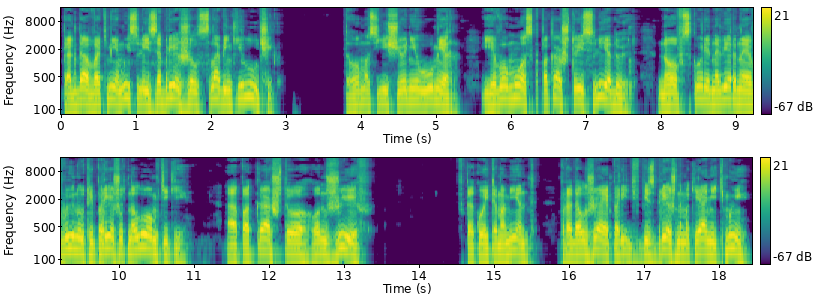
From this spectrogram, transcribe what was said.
когда во тьме мыслей забрезжил слабенький лучик. Томас еще не умер, его мозг пока что исследуют, но вскоре, наверное, вынут и порежут на ломтики. А пока что он жив. В какой-то момент, продолжая парить в безбрежном океане тьмы,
